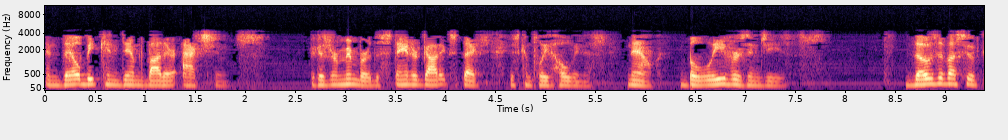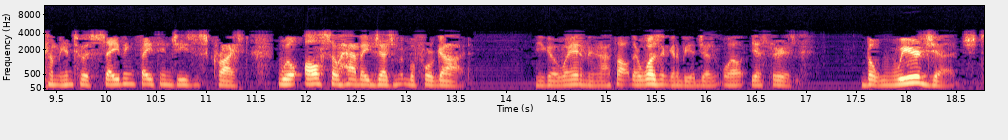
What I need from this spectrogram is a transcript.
And they'll be condemned by their actions. Because remember, the standard God expects is complete holiness. Now, believers in Jesus, those of us who have come into a saving faith in Jesus Christ will also have a judgment before God. You go, wait a minute, I thought there wasn't going to be a judgment. Well, yes, there is. But we're judged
